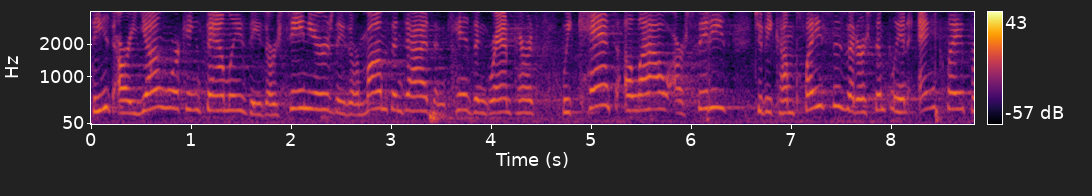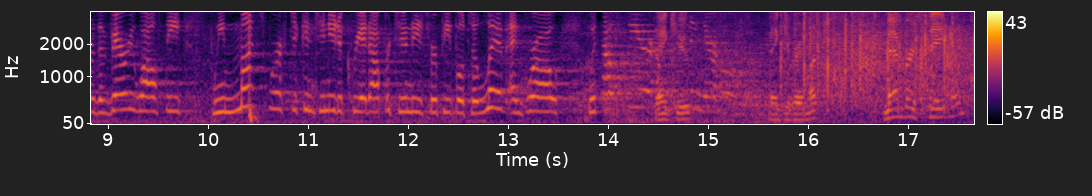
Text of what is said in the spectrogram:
These are young working families. These are seniors. These are moms and dads and kids and grandparents. We can't allow our cities to become places that are simply an enclave for the very wealthy. We must work to continue to create opportunities for people to live and grow without fear Thank of you. losing their home. Thank you very much. Member statements.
